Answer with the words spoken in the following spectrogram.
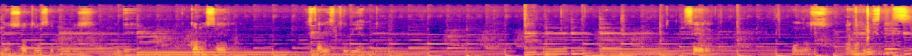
nosotros debemos de conocer, estar estudiando, ser unos analistas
